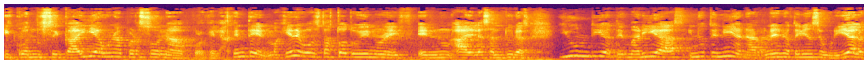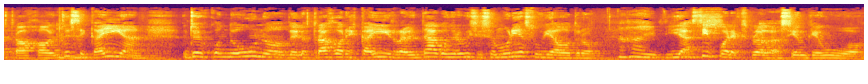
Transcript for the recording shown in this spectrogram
Y cuando se caía una persona, porque la gente, imagínate vos estás toda tu vida en, una en a las alturas y un día te marías y no tenían arnés, no tenían seguridad los trabajadores, entonces se caían. Entonces cuando uno de los trabajadores caía y reventaba contra el piso y se moría, subía otro. Ay, Dios. Y así fue la explotación que hubo.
